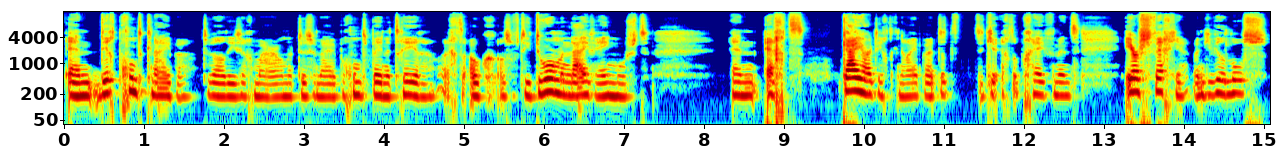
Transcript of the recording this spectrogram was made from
En dicht begon te knijpen. Terwijl hij zeg maar ondertussen mij begon te penetreren. Echt ook alsof hij door mijn lijf heen moest. En echt keihard dicht knijpen. Dat, dat je echt op een gegeven moment... Eerst vecht je, want je wil los.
